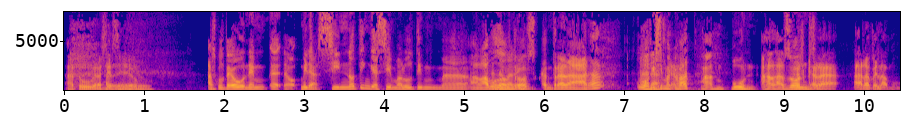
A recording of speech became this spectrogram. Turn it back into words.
A tu, gràcies. Adéu. Escolteu, anem... Eh, mira, si no tinguéssim a l'últim... Eh, a l'amo del a tros, que entrarà ara, ho haguéssim És que acabat en punt, a les És 11. que ara, ara ve l'amo,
